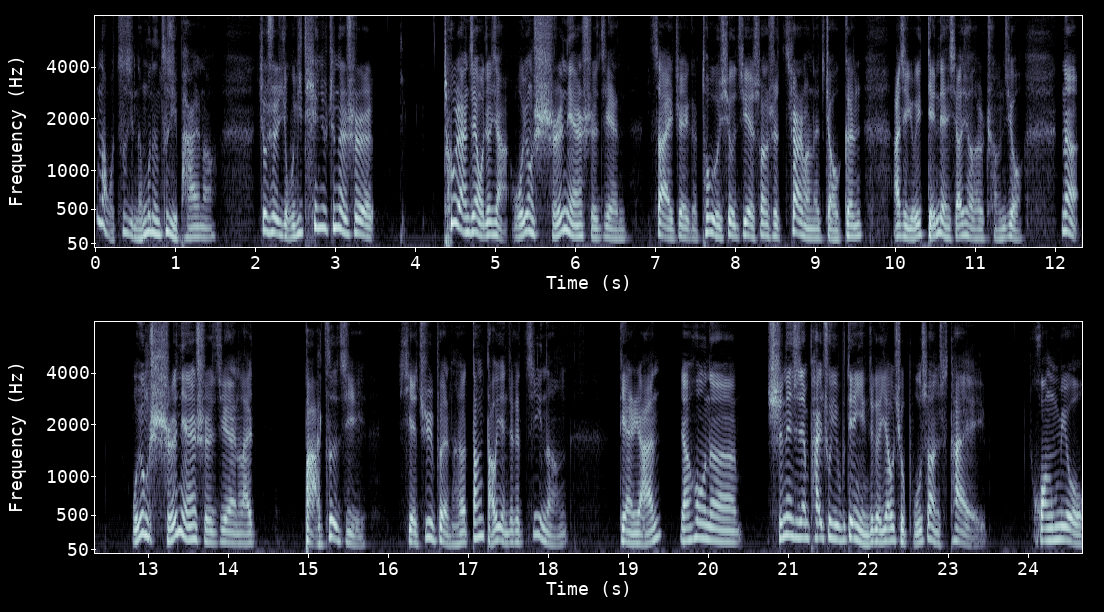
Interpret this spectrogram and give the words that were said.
那我自己能不能自己拍呢？就是有一天就真的是突然间，我就想，我用十年时间在这个脱口秀界算是站稳了脚跟，而且有一点点小小的成就，那。我用十年时间来把自己写剧本和当导演这个技能点燃，然后呢，十年时间拍出一部电影，这个要求不算是太荒谬、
